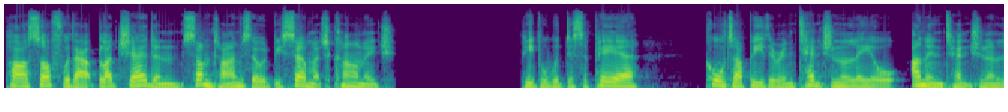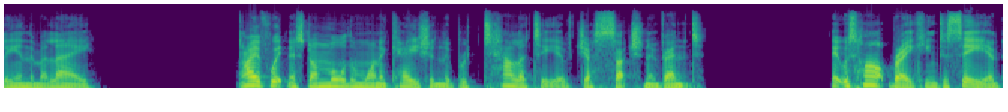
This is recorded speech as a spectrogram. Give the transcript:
pass off without bloodshed, and sometimes there would be so much carnage. People would disappear, caught up either intentionally or unintentionally in the melee. I have witnessed on more than one occasion the brutality of just such an event. It was heartbreaking to see, and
